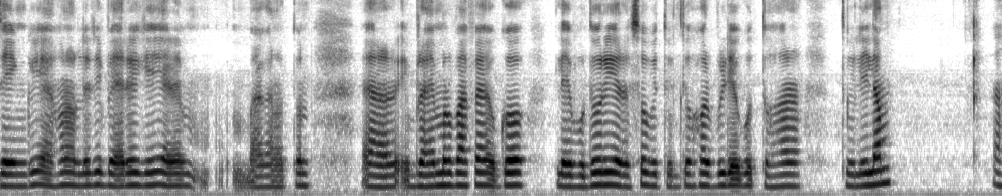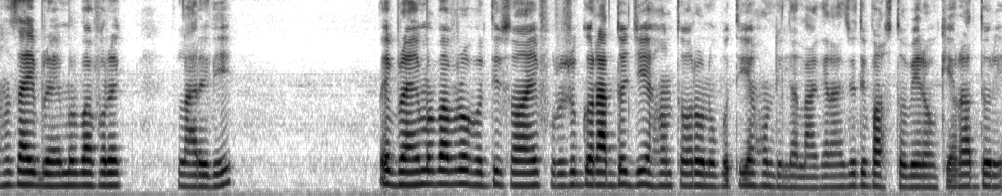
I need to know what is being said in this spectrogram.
জেঙ্গি এখন অলরেডি বের হয়ে গিয়ে এর বাগানত আর ইব্রাহিমর বাপে গো লেবু ধরি আর ছবি তুলতে হর ভিডিও করতে হর তুলিলাম। এখন যাই ইব্রাহিমর বাপরে লারি দিই তো ইব্রাহিমর বাপর হদি সহায় পুরুষজ্ঞ রাত যে এখন তোর অনুভূতি এখন দিলে লাগে না যদি বাস্তবে এরকম কেউ রাত ধরে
